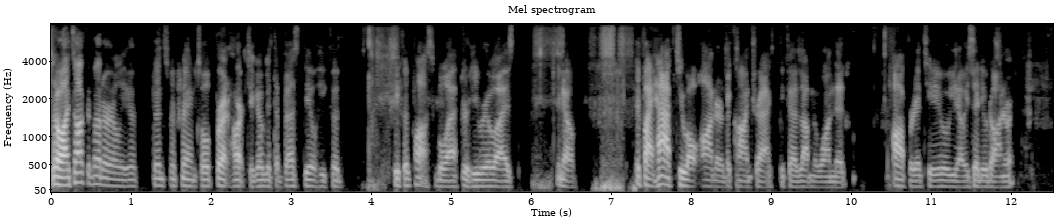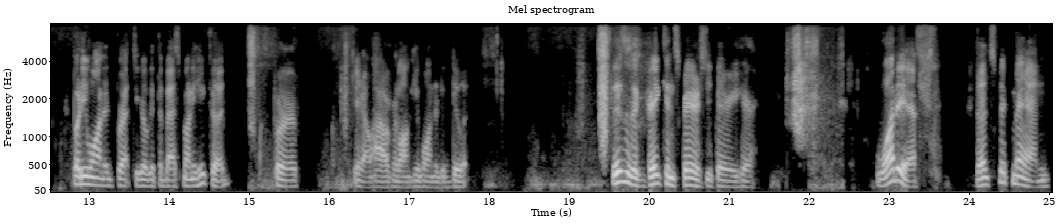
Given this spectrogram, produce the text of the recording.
So I talked about earlier, Vince McMahon told Bret Hart to go get the best deal he could, he could possible after he realized, you know, if I have to, I'll honor the contract because I'm the one that offered it to you. You know, he said he would honor it, but he wanted Bret to go get the best money he could for, you know, however long he wanted to do it. This is a big conspiracy theory here. What if Vince McMahon?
